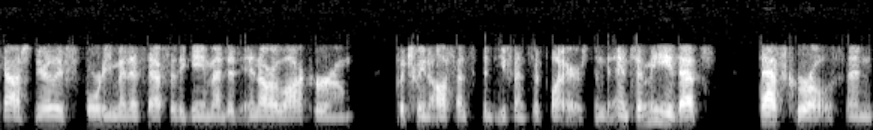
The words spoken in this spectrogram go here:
Gosh, nearly 40 minutes after the game ended in our locker room between offensive and defensive players, and and to me, that's that's growth. And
